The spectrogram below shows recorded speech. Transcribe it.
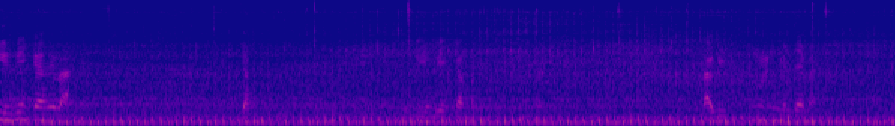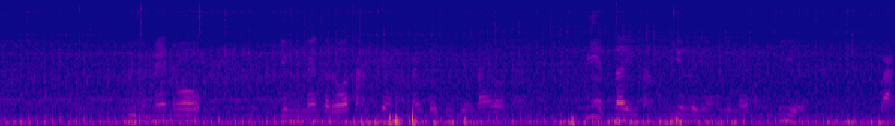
tu điên kia lên chơi thế bạn chậm tu điên lên chậm rồi tại vì mình đem mà cứ mình men đô nhưng mình men tờ đô tăng xe bay tới khi dương bay đô tăng biết đây tăng viên lên viên này tăng viên bạn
